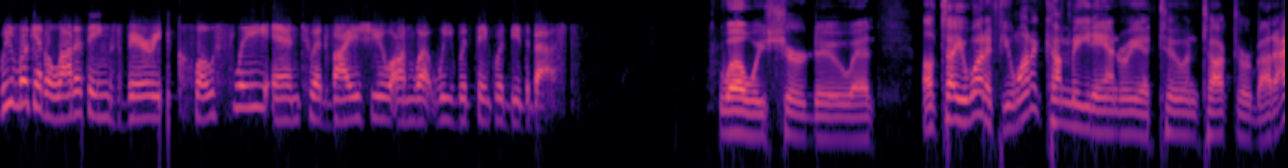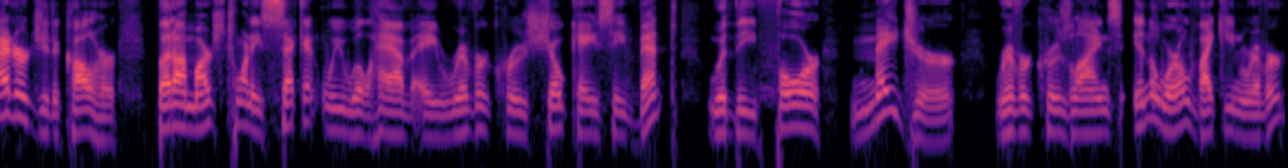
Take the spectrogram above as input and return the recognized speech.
we look at a lot of things very closely and to advise you on what we would think would be the best. Well, we sure do. And I'll tell you what, if you want to come meet Andrea too and talk to her about it, I'd urge you to call her. But on March 22nd, we will have a River Cruise Showcase event with the four major river cruise lines in the world Viking River,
